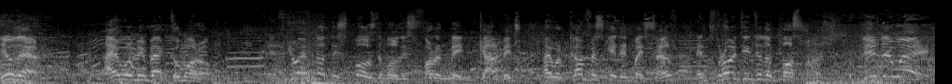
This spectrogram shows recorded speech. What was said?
You there! I will be back tomorrow. You have not disposed of all this foreign-made garbage, I will confiscate it myself and throw it into the Bosphorus. Lead the way!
